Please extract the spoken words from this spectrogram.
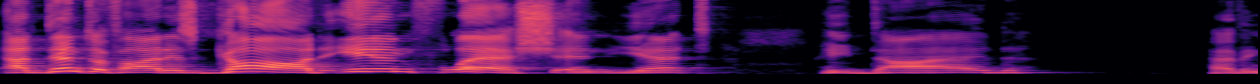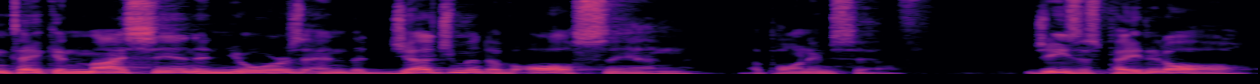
identified as God in flesh and yet he died having taken my sin and yours and the judgment of all sin upon himself. Jesus paid it all.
